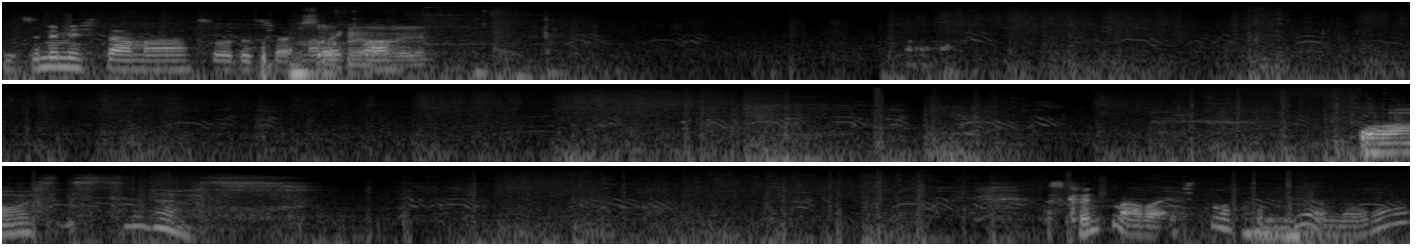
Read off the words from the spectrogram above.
Entsinne mich da mal so, dass ich halt Ist mal auch weg war. Boah, was ist denn das? Könnten wir aber echt mal probieren, oder?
